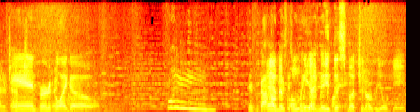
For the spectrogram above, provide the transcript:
I don't have And GE vertical right I go. Whee! They forgot how Damn, good if this only plane I is in made this much in a real game.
